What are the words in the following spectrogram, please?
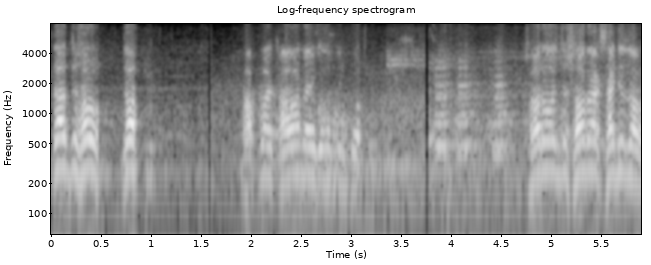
যাও তো সরো যাও। বাপ মায়ের খাওয়া নাই কোনো দিন সরো ওই যে সরো এক সাইডে যাও।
